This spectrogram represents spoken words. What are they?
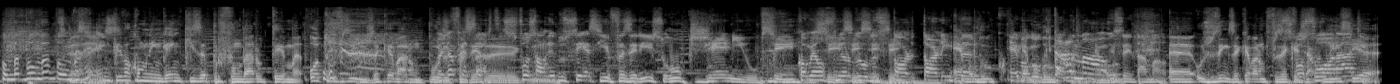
Pumba, pumba, pumba. Mas é, é incrível como ninguém quis aprofundar o tema. Outros vizinhos acabaram por Mas já fazer. pensaste, se eh, fosse alguém do CSI a fazer isso, o que gênio! Sim, Como é um sim, senhor sim, do, sim, do. É maluco, É é maluco. maluco. Tá mal. Isso aí está mal. ah, os vizinhos acabaram por fazer Se queixa à polícia.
